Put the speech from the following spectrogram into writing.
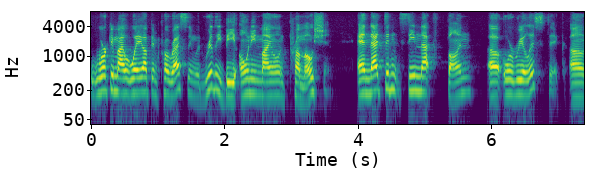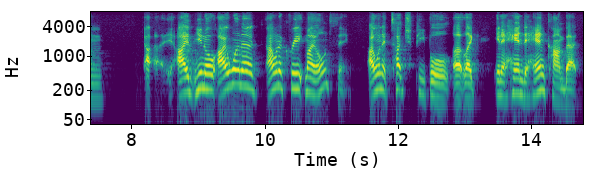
working my way up in pro wrestling would really be owning my own promotion. And that didn't seem that fun uh, or realistic. Um, I, I you know, I want to I want to create my own thing. I want to touch people uh, like in a hand-to-hand combat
